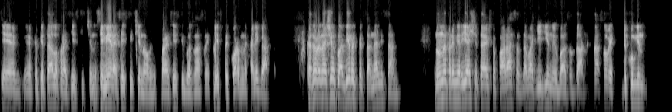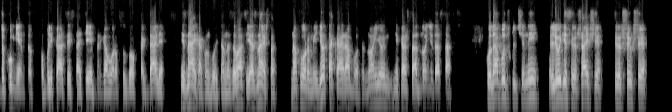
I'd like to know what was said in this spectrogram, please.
капиталов российских, семей российских чиновников, российских должностных лиц, прикормленных олигархов, который начнет лоббировать персональные санкции. Ну, например, я считаю, что пора создавать единую базу данных на основе документ, документов, публикаций, статей, приговоров судов и так далее. Не знаю, как он будет там называться. Я знаю, что на форуме идет такая работа, но ее, мне кажется, одной недостаточно. Куда будут включены люди, совершающие, совершившие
